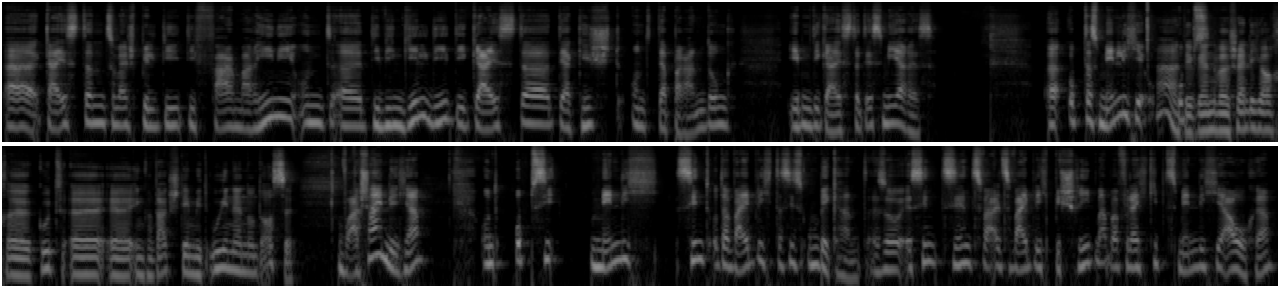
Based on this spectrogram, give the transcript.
äh, Geistern, zum Beispiel die, die Farmarini und äh, die Vingildi, die Geister der Gischt und der Brandung, eben die Geister des Meeres. Äh, ob das männliche. Ah, die werden wahrscheinlich auch äh, gut äh, äh, in Kontakt stehen mit Uinen und Osse. Wahrscheinlich, ja. Und ob sie männlich sind oder weiblich, das ist unbekannt. Also es sind, sie sind zwar als weiblich beschrieben, aber vielleicht gibt es männliche auch, ja.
